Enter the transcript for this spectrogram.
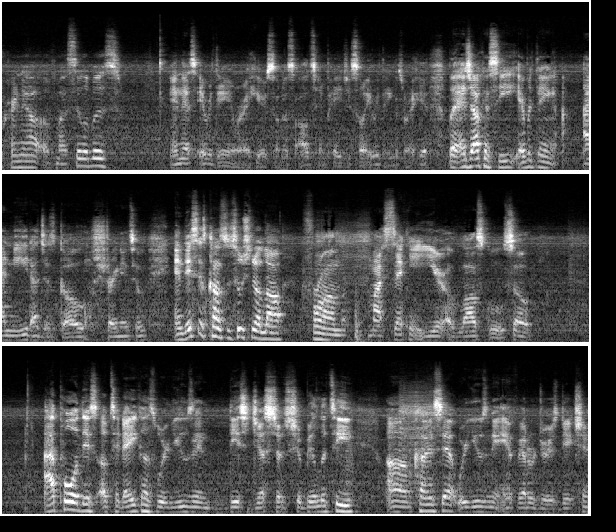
printout of my syllabus. And that's everything right here. So that's all 10 pages. So everything is right here. But as y'all can see, everything I need, I just go straight into. And this is constitutional law from my second year of law school. So I pulled this up today because we're using this justiciability um, concept. We're using it in federal jurisdiction.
